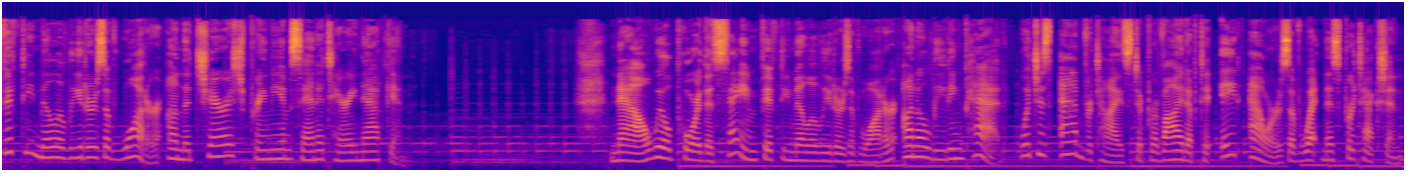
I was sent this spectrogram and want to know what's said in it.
50 milliliters of water on the Cherish Premium Sanitary Napkin. Now we'll pour the same 50 milliliters of water on a leading pad, which is advertised to provide up to 8 hours of wetness protection.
